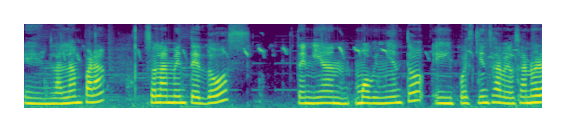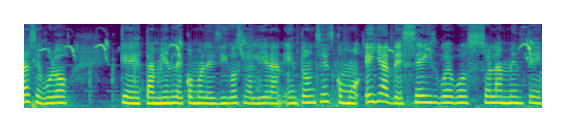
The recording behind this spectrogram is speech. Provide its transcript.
en la lámpara, solamente dos tenían movimiento y pues quién sabe, o sea, no era seguro que también, le, como les digo, salieran. Entonces, como ella de seis huevos solamente,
